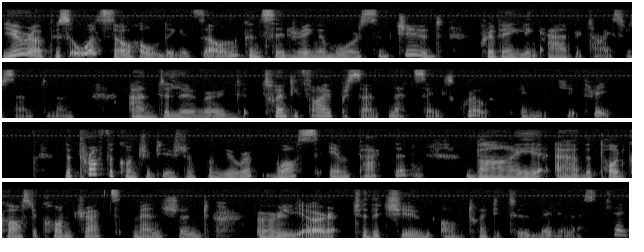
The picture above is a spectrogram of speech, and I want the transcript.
Europe is also holding its own, considering a more subdued prevailing advertiser sentiment, and delivered 25% net sales growth in Q3. The profit contribution from Europe was impacted by uh, the podcaster contracts mentioned earlier to the tune of 22 million SEK.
